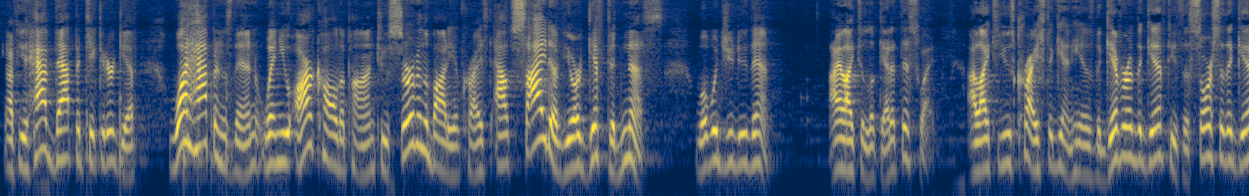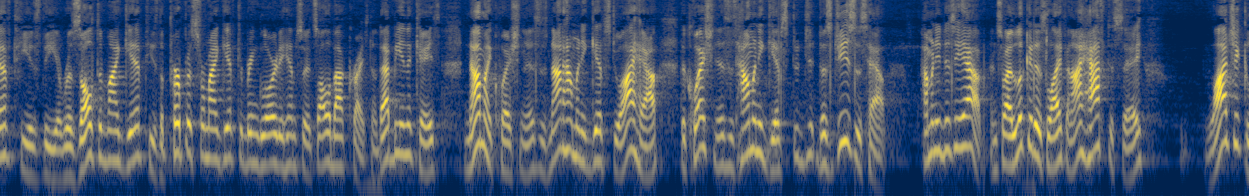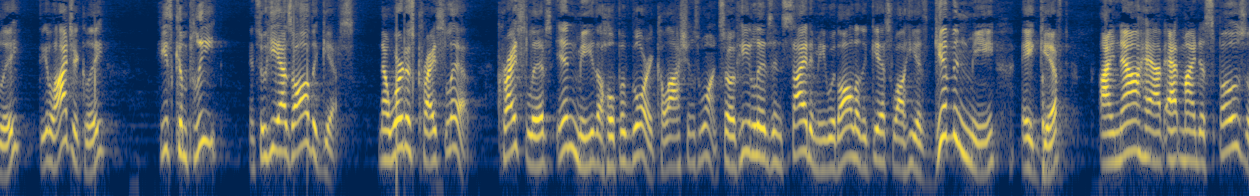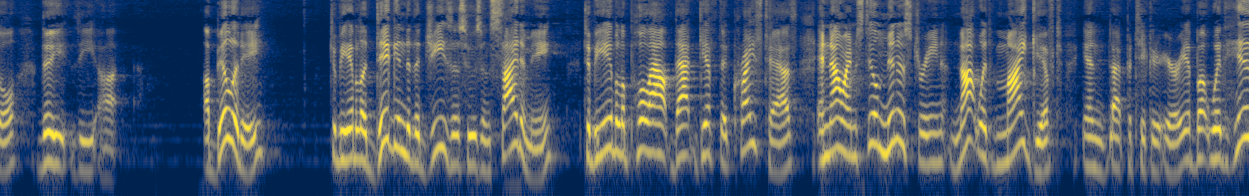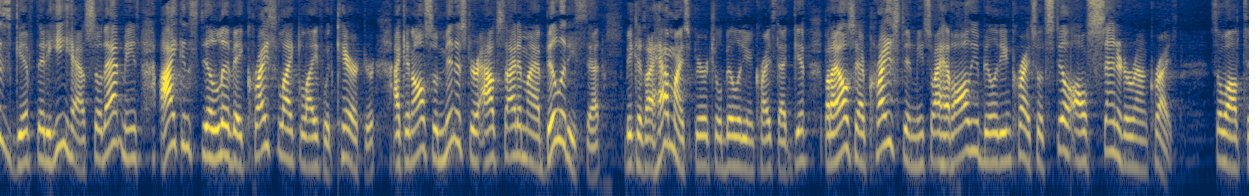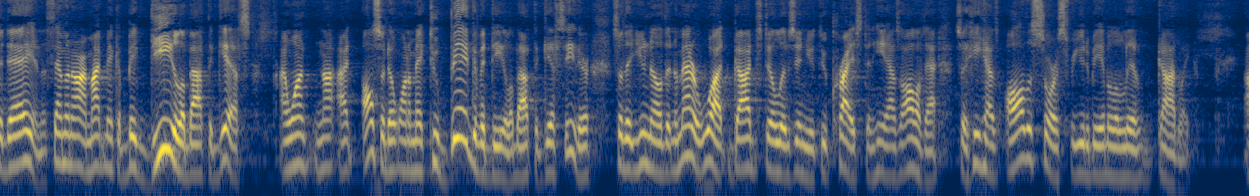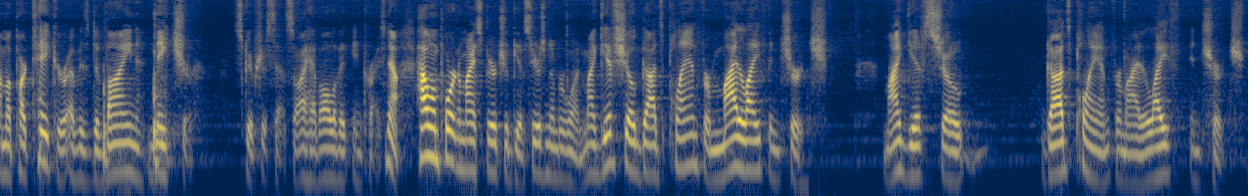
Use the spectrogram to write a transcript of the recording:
Now, if you have that particular gift, what happens then when you are called upon to serve in the body of Christ outside of your giftedness? What would you do then? I like to look at it this way. I like to use Christ again. He is the giver of the gift. He's the source of the gift. He is the result of my gift. He's the purpose for my gift to bring glory to Him. So it's all about Christ. Now, that being the case, now my question is, is not how many gifts do I have? The question is, is how many gifts do, does Jesus have? How many does He have? And so I look at His life and I have to say, logically, theologically, He's complete. And so He has all the gifts. Now, where does Christ live? Christ lives in me, the hope of glory, Colossians 1. So if he lives inside of me with all of the gifts while he has given me a gift, I now have at my disposal the, the uh, ability to be able to dig into the Jesus who's inside of me, to be able to pull out that gift that Christ has. And now I'm still ministering not with my gift, in that particular area, but with his gift that he has. So that means I can still live a Christ like life with character. I can also minister outside of my ability set because I have my spiritual ability in Christ, that gift, but I also have Christ in me, so I have all the ability in Christ. So it's still all centered around Christ. So while today in the seminar I might make a big deal about the gifts, I want not I also don't want to make too big of a deal about the gifts either, so that you know that no matter what, God still lives in you through Christ and he has all of that. So he has all the source for you to be able to live godly. I'm a partaker of his divine nature. Scripture says. So I have all of it in Christ. Now, how important are my spiritual gifts? Here's number one. My gifts show God's plan for my life in church. My gifts show God's plan for my life in church.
